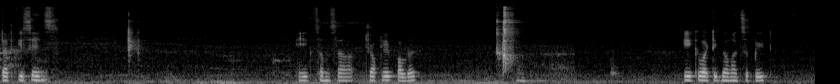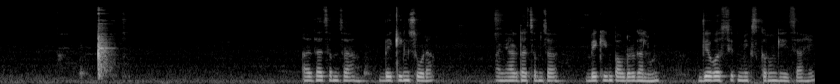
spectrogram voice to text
त्यात इसेन्स एक चमचा चॉकलेट पावडर एक वाटी गव्हाचं पीठ. अर्धा चमचा बेकिंग सोडा आणि अर्धा चमचा बेकिंग पावडर घालून व्यवस्थित मिक्स करून घ्यायचं आहे.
